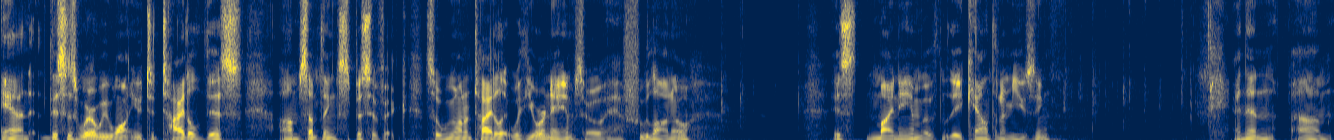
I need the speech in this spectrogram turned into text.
And this is where we want you to title this um, something specific. So we want to title it with your name, so Fulano, is my name of the account that I'm using. And then um,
